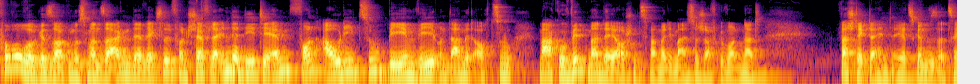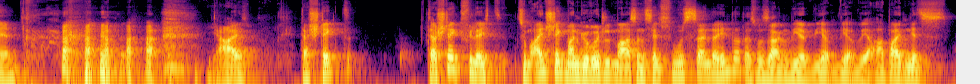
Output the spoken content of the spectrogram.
Furore gesorgt, muss man sagen, der Wechsel von Scheffler in der DTM von Audi zu BMW und damit auch zu Marco Wittmann, der ja auch schon zweimal die Meisterschaft gewonnen hat. Was steckt dahinter? Jetzt können Sie es erzählen. ja, da steckt da steckt vielleicht, zum einen steckt mal ein gerüttelt Maß an Selbstbewusstsein dahinter, dass wir sagen, wir, wir, wir, wir arbeiten jetzt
